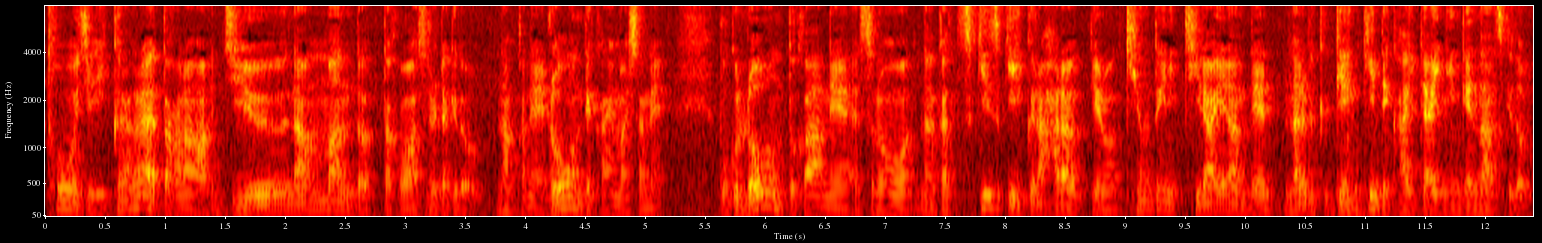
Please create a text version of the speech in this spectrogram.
当時いくらぐらいだったかな？十何万だったか忘れたけど、なんかね、ローンで買いましたね。僕ローンとかねそのなんか月々いくら払うっていうのは基本的に嫌いなんでなるべく現金で買いたい人間なんですけど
